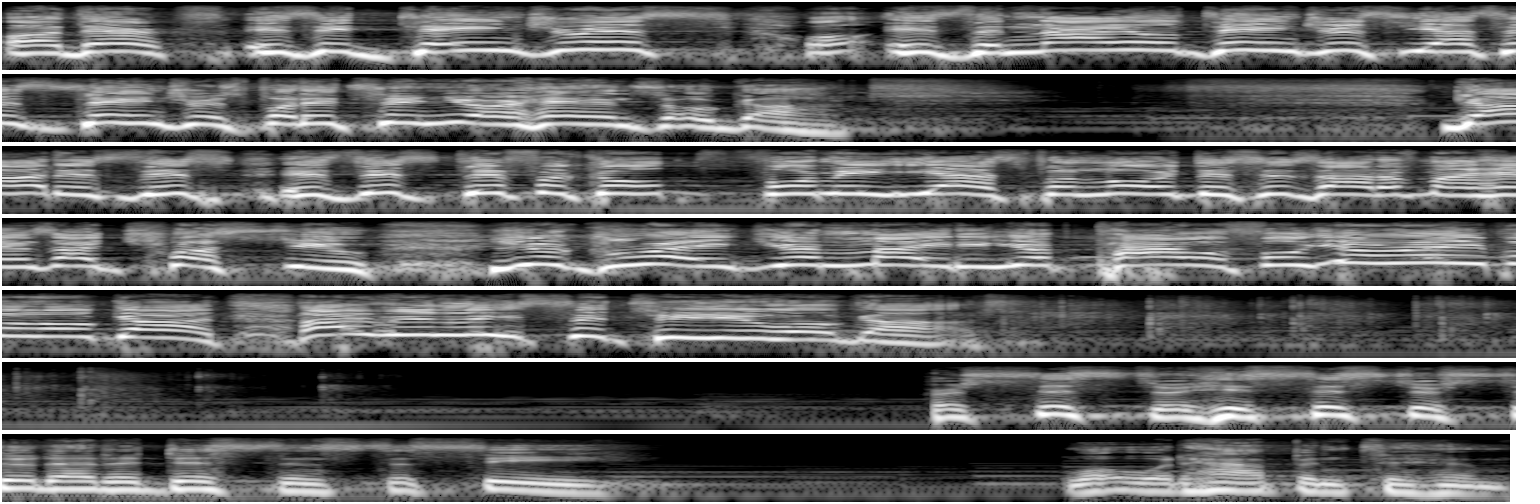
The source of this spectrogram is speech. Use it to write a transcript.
Are there, is it dangerous? Or is the Nile dangerous? Yes, it's dangerous, but it's in your hands, oh God. God, is this, is this difficult for me? Yes, but Lord, this is out of my hands. I trust you. You're great, you're mighty, you're powerful, you're able, oh God. I release it to you, oh God. Her sister, his sister stood at a distance to see what would happen to him.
